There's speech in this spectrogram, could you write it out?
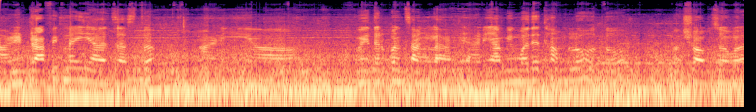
आणि ट्रॅफिक नाही आहे आज जास्त. आणि वेदर पण चांगलं आहे. आणि आम्ही मध्ये थांबलो होतो. शॉपजवळ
